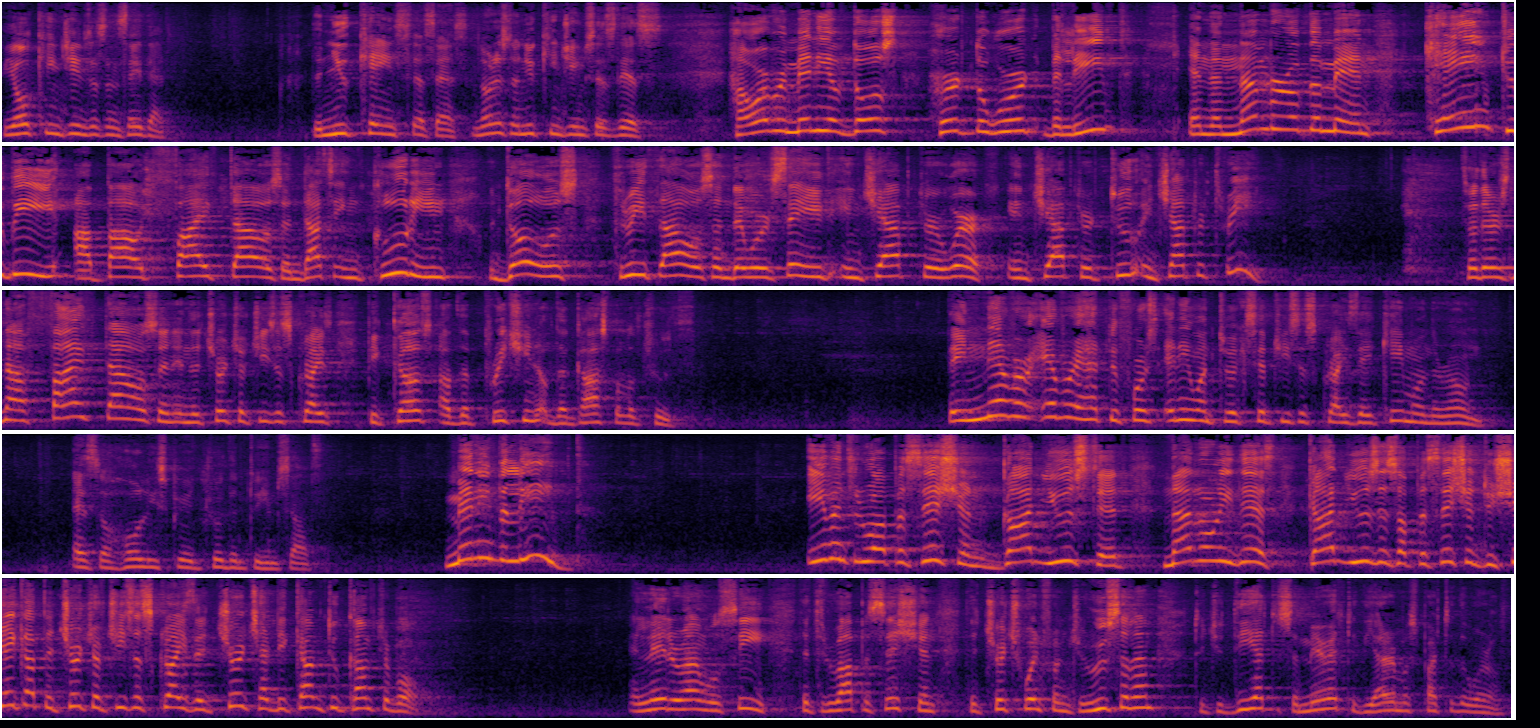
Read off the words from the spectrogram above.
The old King James doesn't say that. The New King says this. Notice the New King James says this. However, many of those heard the word, believed, and the number of the men came to be about 5,000. That's including those 3,000 that were saved in chapter where? In chapter 2, in chapter 3. So there's now 5,000 in the Church of Jesus Christ because of the preaching of the gospel of truth. They never ever had to force anyone to accept Jesus Christ. They came on their own as the Holy Spirit drew them to Himself. Many believed. Even through opposition, God used it. Not only this, God uses opposition to shake up the church of Jesus Christ. The church had become too comfortable. And later on, we'll see that through opposition, the church went from Jerusalem to Judea to Samaria to the uttermost parts of the world.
